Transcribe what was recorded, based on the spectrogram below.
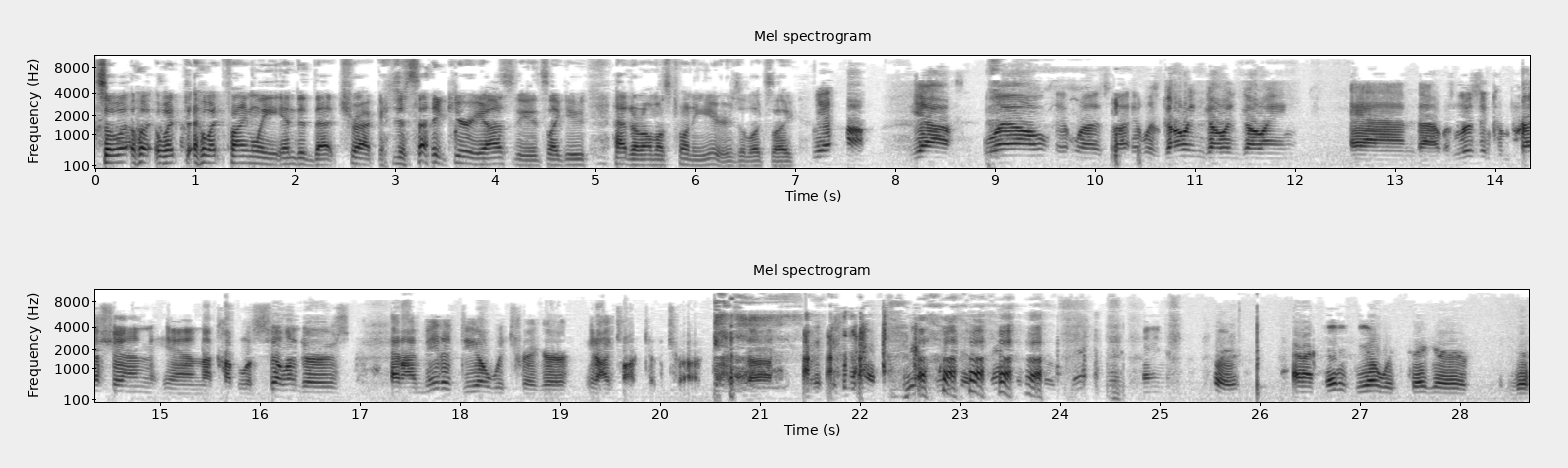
So what, what what what finally ended that truck? Just out of curiosity, it's like you had it almost twenty years. It looks like. Yeah, yeah. Well, it was uh, it was going, going, going, and uh, was losing compression in a couple of cylinders. And I made a deal with Trigger. You know, I talked to the truck. And, I made a deal with Trigger this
